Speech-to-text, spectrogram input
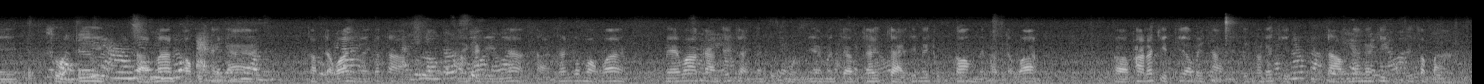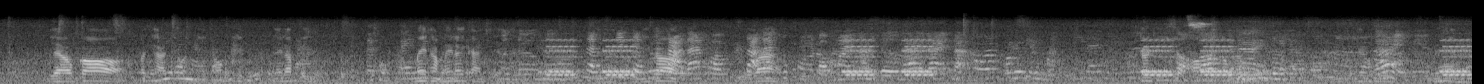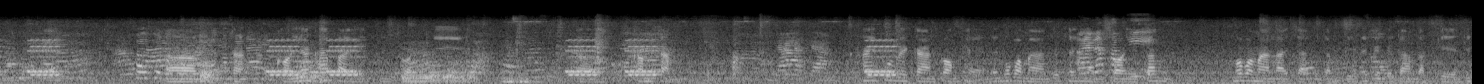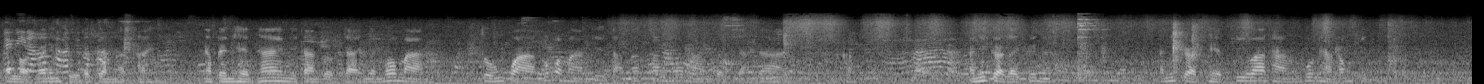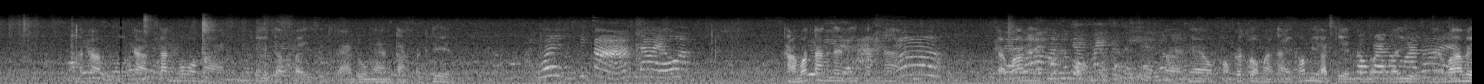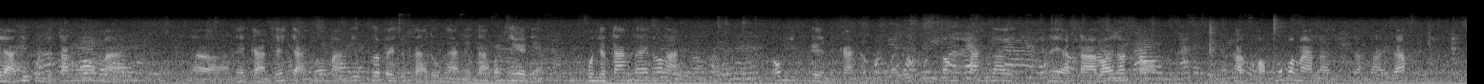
ส่วนที่สามารถเอาไปใช้ได้ครับแต่ว่าอย่างไรก็ตามในคดีเนี้ยศาลท่านก็มองว่า แม้ว่าการใช้จ่ายเงินอุดหนุนเนี่ยมันจะใช้จ่ายที่ไม่ถูกต้องนะครับ แต่ว่า ภารกิจที่เอาไปทำเนี่ยเป็นภารกิจตามหน้าที่ของเทศบาลแล้วก็ประชาชนในท้องถิ่นได้รับประโยชน์ไม่ทำให้ได้การเสียหายแต่ที่เจอผู้จ่าได้เขาจ่าได้ทุกคนเราไม่เหมือนเดิมได้ได้แต่เจ้าที่เกี่ยวข้องไม่ต้องกังวลเรื่องได้นี้เขาคืออ่าครับขออนุญาตข้ามไปในส่วนที่เอ่อคำสั่งจ้าจ้า ให้ผู้บริการกองแผนและงบประมาณที่ใช้เงินกรณีตั้งงบประมาณรายจ่ายประจำปีให้เป็นไปตามหลักเกณฑ์ที่กำหนดไว้ในหนังสือกระทรวงมหาดไทยนะเป็นเหตุให้มีการเบิกจ่ายเงินงบประมาณสูงกว่างบประมาณที่สามารถตั้งงบประมาณเบิกจ่ายได้นะครับอันนี้เกิดอะไรขึ้นนะอันนี้เกิดเหตุที่ว่าทางผู้บริหารท้องถิ่นนะครับมีการตั้งงบประมาณที่จะไปศึกษาดูงานต่างประเทศเฮ้ยพี่จ๋าได้แล้วอะ ถามว่าตั้งได้ไหมตั้งได้แต่ว่าในส่วนของเอ่อแนวของกระทรวงมหาดไทยเขามีหลักเกณฑ์กำหนดไว้อยู่นะว่าเวลาที่คุณจะตั้งงบประมาณเอ่อในการใช้จ่ายงบประมาณที่เพื่อไปศึกษาดูงานในต่างประเทศเนี่ย คุณจะตั้งได้เท่าไหร่เขามีเกณฑ์ในการกำหนดไว้คือคุณต้องตั้งได้ในอัตราร้อยละสองนะครับของงบประมาณรายรายรับ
